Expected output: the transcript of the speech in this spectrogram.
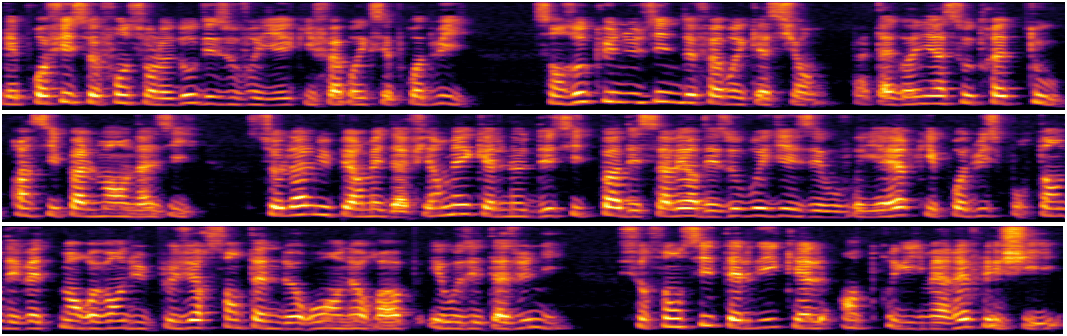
les profits se font sur le dos des ouvriers qui fabriquent ces produits. Sans aucune usine de fabrication, Patagonia sous-traite tout, principalement en Asie. Cela lui permet d'affirmer qu'elle ne décide pas des salaires des ouvriers et ouvrières qui produisent pourtant des vêtements revendus plusieurs centaines d'euros en Europe et aux États-Unis. Sur son site, elle dit qu'elle, entre guillemets, réfléchit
